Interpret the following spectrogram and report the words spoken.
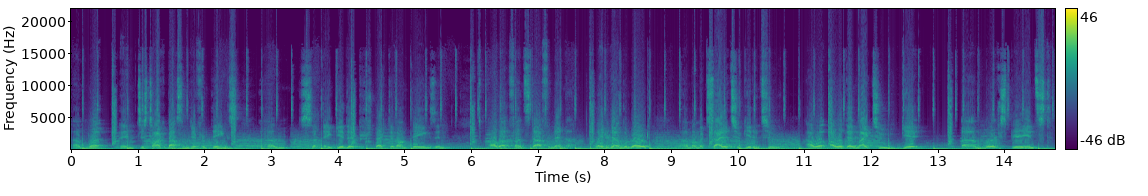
um, what and just talk about some different things um, so, and get their perspective on things and all that fun stuff. And then uh, later down the road, um, I'm excited to get into. I will, I would then like to get um, more experienced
